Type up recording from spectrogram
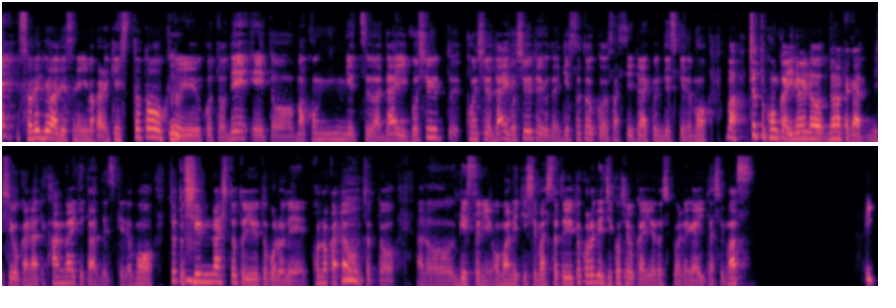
はい。それではですね、今からゲストトークということで、うん、えっ、ー、と、まあ、今月は第5週と、今週は第5週ということでゲストトークをさせていただくんですけども、まあ、ちょっと今回いろいろどなたかにしようかなって考えてたんですけども、ちょっと旬な人というところで、うん、この方をちょっと、あの、ゲストにお招きしましたというところで自己紹介よろしくお願いいたします。はい。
